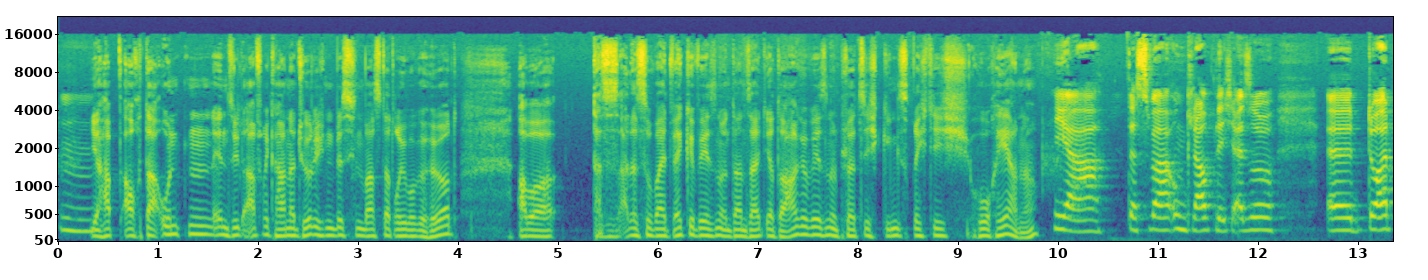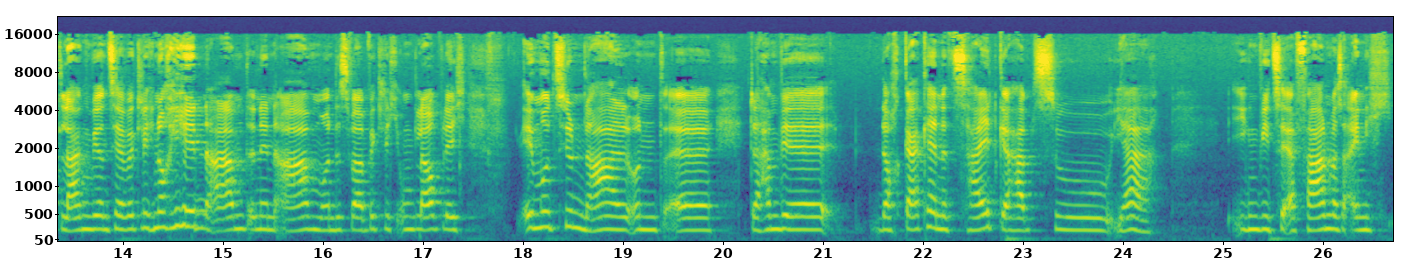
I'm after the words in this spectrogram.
mhm. ihr habt auch da unten in Südafrika natürlich ein bisschen was darüber gehört. Aber das ist alles so weit weg gewesen und dann seid ihr da gewesen und plötzlich ging es richtig hoch her, ne? Ja, das war unglaublich. Also äh, dort lagen wir uns ja wirklich noch jeden Abend in den Armen und es war wirklich unglaublich emotional und äh, da haben wir noch gar keine Zeit gehabt zu, ja, irgendwie zu erfahren, was eigentlich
